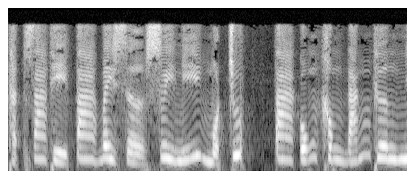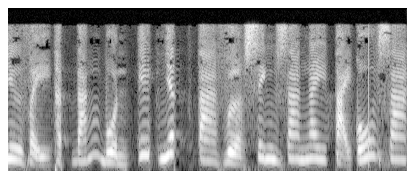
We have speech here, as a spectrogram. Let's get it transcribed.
thật ra thì ta bây giờ suy nghĩ một chút, ta cũng không đáng thương như vậy thật đáng buồn, ít nhất ta vừa sinh ra ngay tại cố gia,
